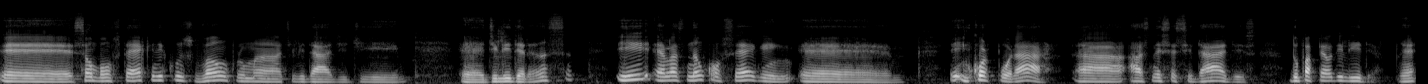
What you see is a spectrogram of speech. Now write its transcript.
é, são bons técnicos, vão para uma atividade de, é, de liderança e elas não conseguem é, incorporar a, as necessidades do papel de líder. Né?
